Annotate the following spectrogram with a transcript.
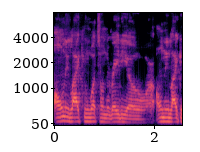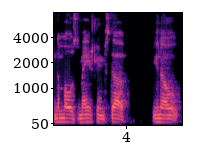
only liking what's on the radio or only liking the most mainstream stuff. You know,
